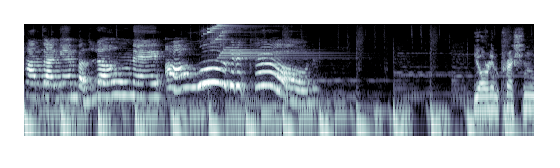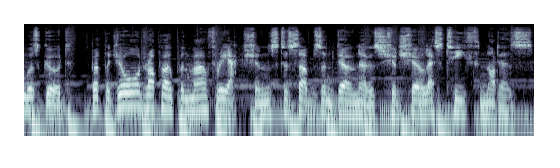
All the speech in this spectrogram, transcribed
Hot dog and bologna. Oh, look at. Your impression was good, but the jaw drop open mouth reactions to subs and donos should show less teeth nodders.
